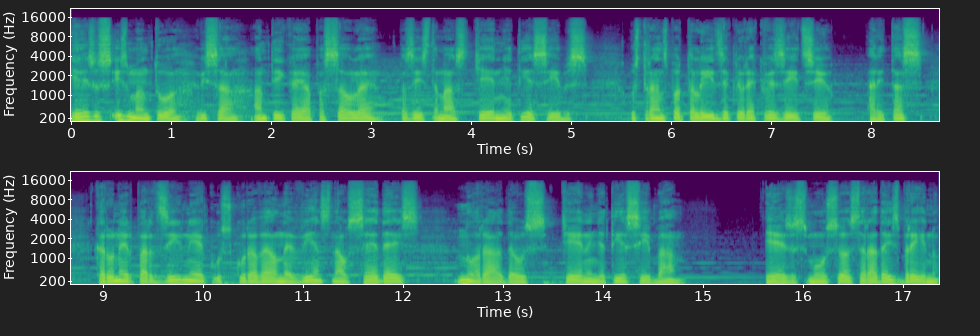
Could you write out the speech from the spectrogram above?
Jēzus izmanto visā antīkajā pasaulē pazīstamās ķēniņa tiesības uz transporta līdzekļu rekvizīciju, arī tas, ka runa ir par dzīvnieku, uz kura vēl neviens nav sēdējis, norāda uz ķēniņa tiesībām. Jēzus mūsos rada izbrīnu,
